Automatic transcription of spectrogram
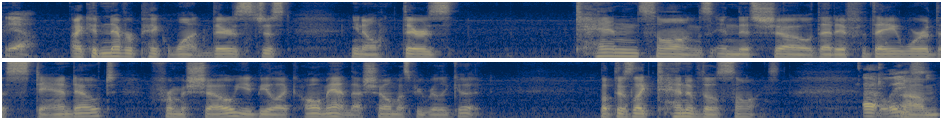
yeah. I could never pick one. There's just, you know, there's 10 songs in this show that if they were the standout from a show, you'd be like, oh man, that show must be really good. But there's like 10 of those songs. At least. Um,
